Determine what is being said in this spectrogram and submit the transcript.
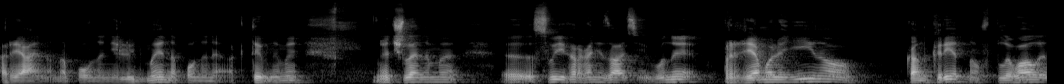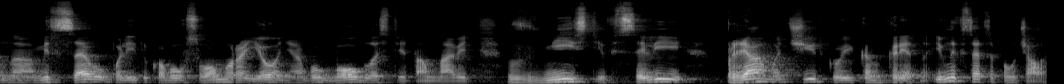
реально наповнені людьми, наповнені активними е, членами е, своїх організацій, вони прямолінійно, конкретно впливали на місцеву політику або в своєму районі, або в області, там навіть в місті, в селі, прямо, чітко і конкретно. І в них все це вийшло.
